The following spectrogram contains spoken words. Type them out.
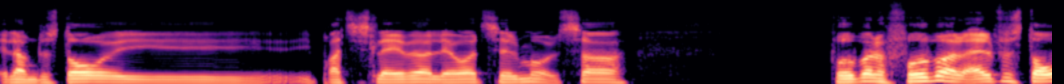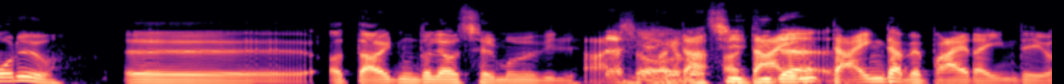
eller om du står i, i Bratislava og laver et selvmål, så fodbold er fodbold, alle forstår det jo. Øh, og der er jo ikke nogen, der laver et selvmål med vilje. Nej, Altså, så, jeg kan der, godt sige, der, de er der- ingen, der er ingen, der bebrejder en, det er jo.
